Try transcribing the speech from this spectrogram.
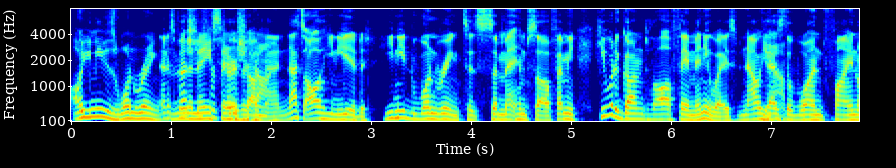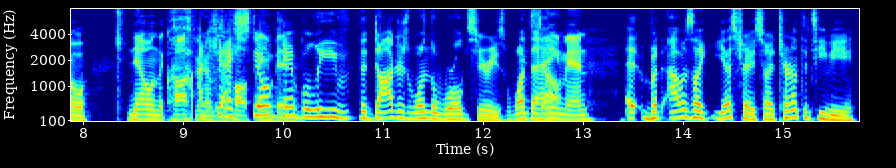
All you need is one ring, Mm-hmm. And then especially the for Kershaw, man, that's all he needed. He needed one ring to cement himself. I mean, he would have gone into the Hall of Fame anyways. But now he Yeah. has the one final nail in the coffin I, of can't- I Hall still of Fame bid. can't believe the Dodgers won the World Series. What the Insane, hell, man. Uh, But I was like yesterday, so I turned off the TV.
